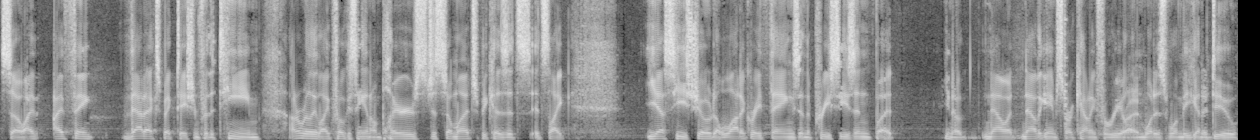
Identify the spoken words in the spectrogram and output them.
So I I think that expectation for the team. I don't really like focusing in on players just so much because it's it's like yes, he showed a lot of great things in the preseason, but you know now now the games start counting for real. Right. And what is Wemby going to do?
